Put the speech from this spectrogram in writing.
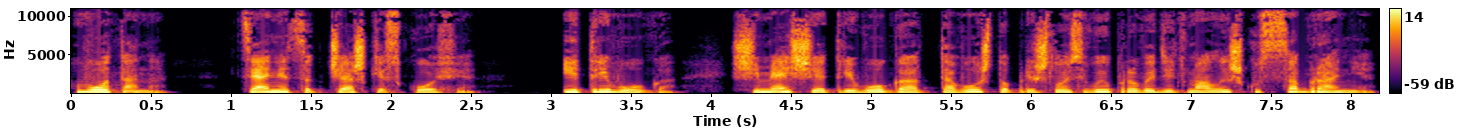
Вот она, тянется к чашке с кофе. И тревога, щемящая тревога от того, что пришлось выпроводить малышку с собрания.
